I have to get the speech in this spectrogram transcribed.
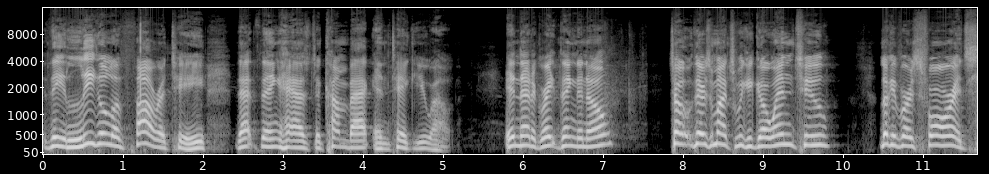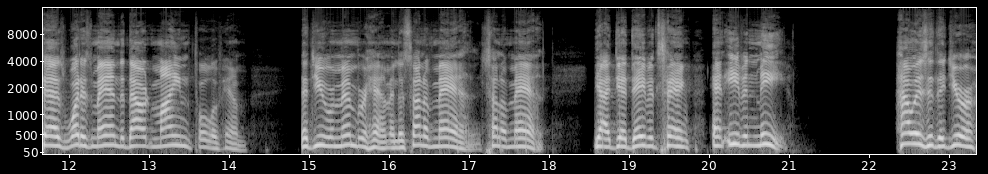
the legal authority that thing has to come back and take you out. Isn't that a great thing to know? So there's much we could go into. Look at verse 4. It says, What is man that thou art mindful of him? That you remember him, and the Son of Man, Son of Man. The idea, David saying, And even me. How is it that you're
